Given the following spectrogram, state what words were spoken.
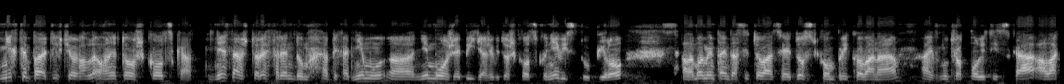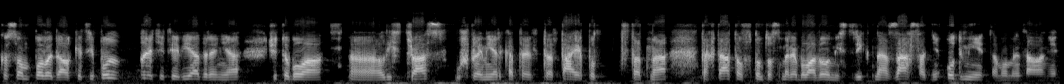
Nechcem povedať ešte ohľadne toho Škótska. Neznám, že to referendum napríklad nemô, nemôže byť a že by to Škótsko nevystúpilo, ale momentálne tá situácia je dosť komplikovaná, aj vnútropolitická, ale ako som povedal, keď si pozriete tie vyjadrenia, či to bola uh, Liz Truss, už premiérka, tá je pod, podstatná, tak táto v tomto smere bola veľmi striktná, zásadne odmieta momentálne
